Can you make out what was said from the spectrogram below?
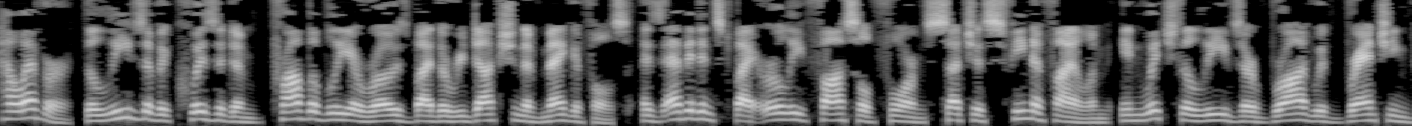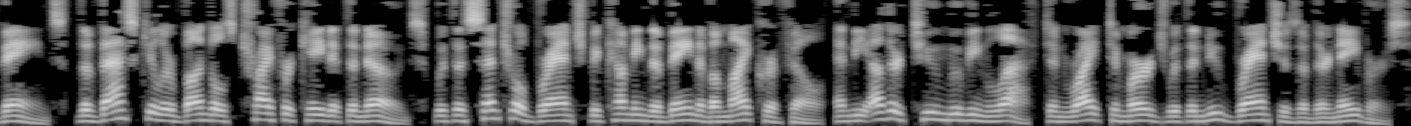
However, the leaves of Equisetum probably arose by the reduction of megaphylls, as evidenced by early fossil forms such as Sphenophyllum, in which the leaves are broad with branching veins. The vascular bundles trifurcate at the nodes, with the central branch becoming the vein of a microphyll, and the other two moving left and right to merge with the new branches of their neighbors.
